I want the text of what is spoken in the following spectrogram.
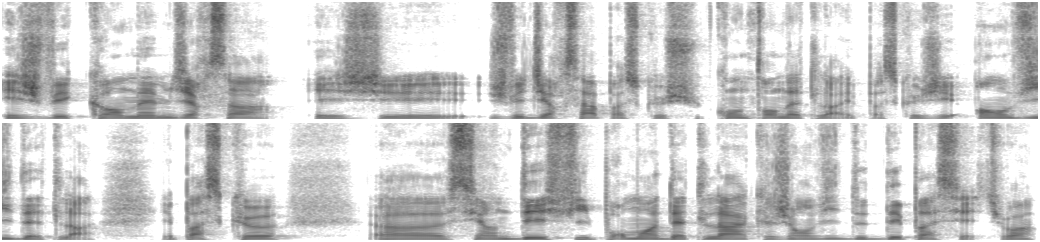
et je vais quand même dire ça. Et je vais dire ça parce que je suis content d'être là et parce que j'ai envie d'être là et parce que euh, c'est un défi pour moi d'être là que j'ai envie de dépasser, tu vois.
